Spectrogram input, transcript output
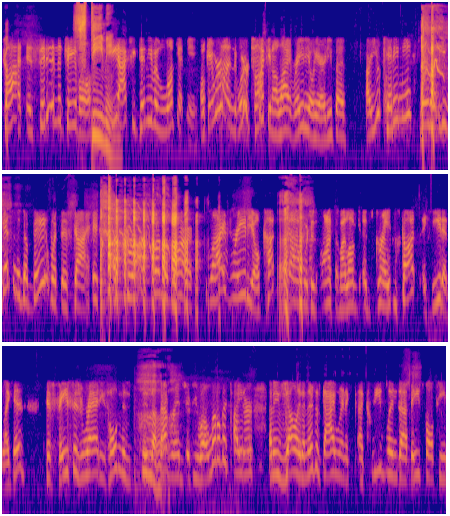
Scott is sitting in the table, Steaming. He actually didn't even look at me. Okay, we're on, we're talking on live radio here, and he says. Are you kidding me? A- he gets in a debate with this guy across from the bar, live radio, cuts me off, which is awesome. I love it's great. And Scott's heated, like his his face is red. He's holding his his uh, beverage, if you will, a little bit tighter, and he's yelling. And there's this guy wearing a, a Cleveland uh, baseball team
